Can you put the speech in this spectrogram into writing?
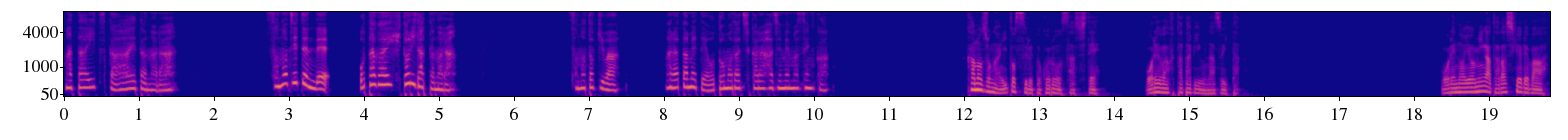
またいつか会えたならその時点でお互い一人だったならその時は改めてお友達から始めませんか？彼女が意図するところを察して俺は再びうなずいた。俺の読みが正しければ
